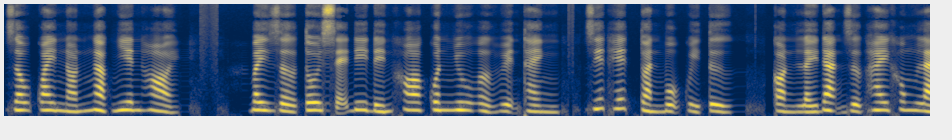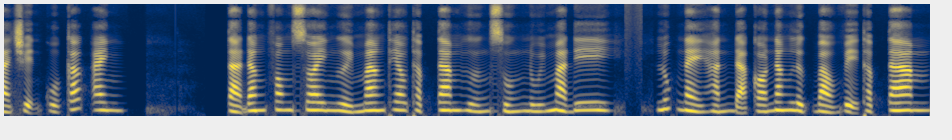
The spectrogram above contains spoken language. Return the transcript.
Dâu quay nón ngạc nhiên hỏi. Bây giờ tôi sẽ đi đến kho quân nhu ở huyện thành, giết hết toàn bộ quỷ tử. Còn lấy đạn dược hay không là chuyện của các anh. Tả Đăng Phong xoay người mang theo thập tam hướng xuống núi mà đi. Lúc này hắn đã có năng lực bảo vệ thập tam,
